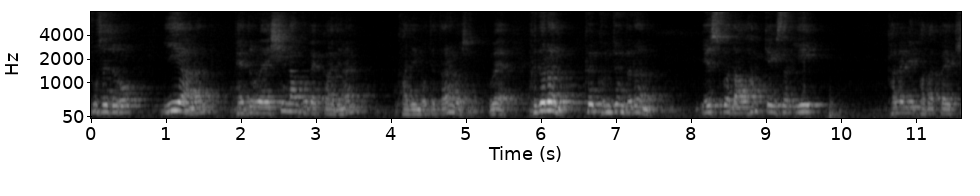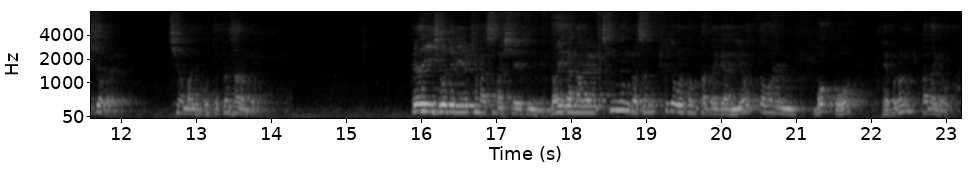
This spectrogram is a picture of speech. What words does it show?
구세주로 이해하는 베드로의 신앙 고백까지는 가지 못했다는 것입니다. 왜? 그들은 그 군중들은 예수가 나와 함께 있었던 이 갈릴리 바닷가의 기적을 체험하지 못했던 사람들입니다. 그래서 25절에 이렇게 말씀하시죠 예수님이 너희가 나를 찾는 것은 표적을 본 까닭이 아니요 떡을 먹고 배부른 까닭이로다.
